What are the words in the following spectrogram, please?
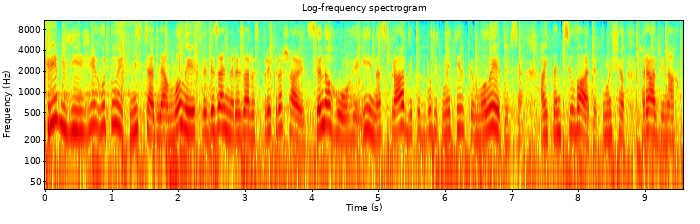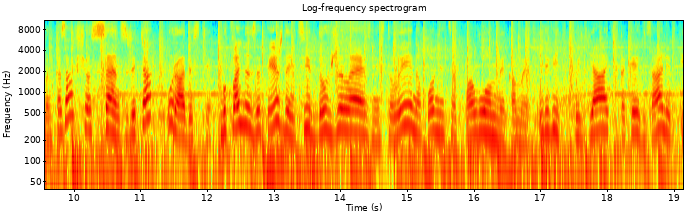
Крім їжі, готують місця для молитви. Дизайнери зараз прикрашають синагоги, і насправді тут будуть не тільки молитися, а й танцювати, тому що Рабін Ахмен казав, що сенс життя у радості. Буквально за тиждень ці довжелезні столи наповняться паломниками. Уявіть, п'ять таких залів, і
